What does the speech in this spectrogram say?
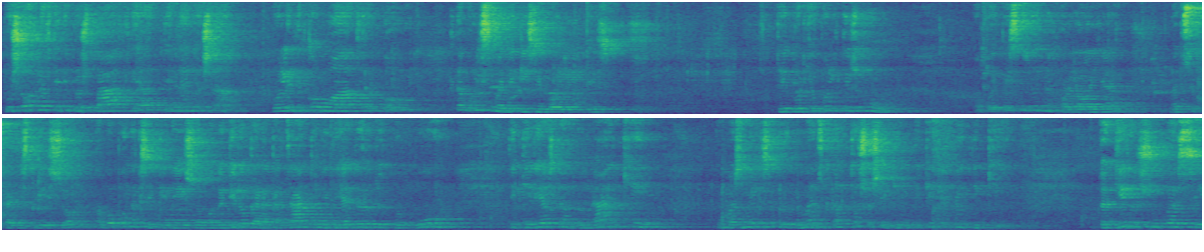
που σε όλη αυτή την προσπάθεια την ένιωσα πολύ δικό μου άνθρωπο και ήταν πολύ σημαντική η συμβολή της. Το Υπουργείο Πολιτισμού, όπου επίσης δεν έχω λόγια να τους ευχαριστήσω, από πού να ξεκινήσω, από τον κύριο Καρακατσάν, τον ιδιαίτερο του Υπουργού, την κυρία Σταυρουνάκη, που μας μίλησε προηγουμένως και ήταν τόσο συγκινητική και ποιητική. Τον κύριο Σούμπαση,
